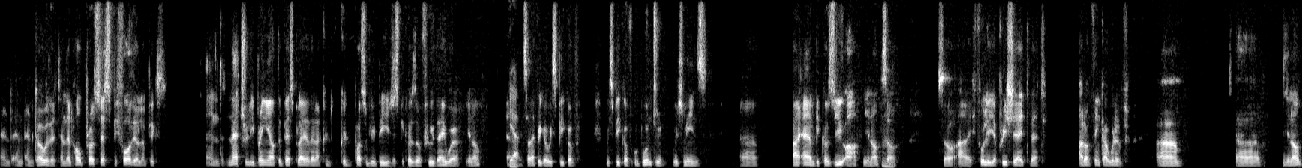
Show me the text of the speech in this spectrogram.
and and and go with it. And that whole process before the Olympics, and naturally bringing out the best player that I could could possibly be, just because of who they were. You know. Yeah. Uh, in South Africa, we speak of we speak of Ubuntu, which means uh, I am because you are. You know. Mm. So so I fully appreciate that. I don't think I would have. Um, uh, you know,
